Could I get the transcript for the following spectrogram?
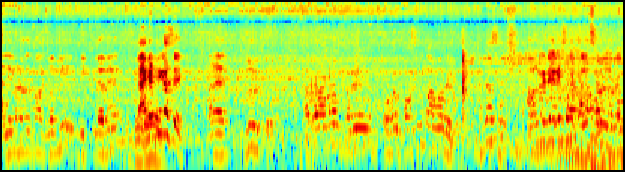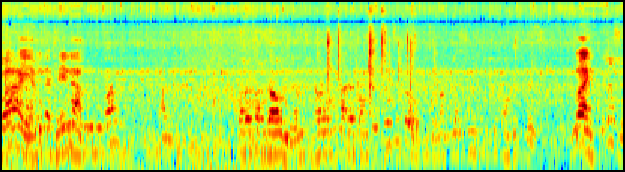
আলী মনে করো তোমার জমি বিক্রি হবে। আগে ঠিক আছে। মানে দ্রুত এখন আমরা মানে ওদের পছন্দ আমার ঠিক আছে? আমার একের সাথে খেলা না ভাই আমি তো দোকান পরে পরে আমি সবার মতন আগে কমপ্লিট করেছি তো তোমার ক্লাস কমপ্লিট করেছি। ভাই। ঠিক আছে?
